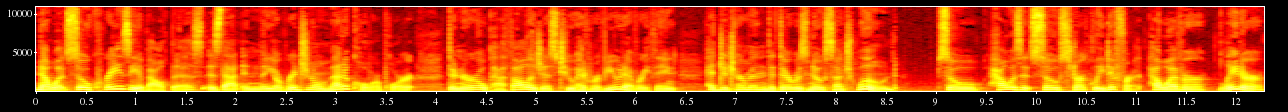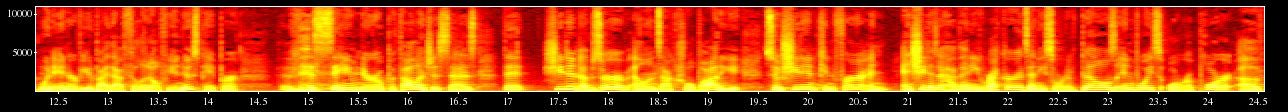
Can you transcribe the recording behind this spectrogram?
Now, what's so crazy about this is that in the original medical report, the neuropathologist who had reviewed everything had determined that there was no such wound. So, how is it so starkly different? However, later, when interviewed by that Philadelphia newspaper, this same neuropathologist says that she didn't observe Ellen's actual body, so she didn't confirm and, and she doesn't have any records, any sort of bills, invoice, or report of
